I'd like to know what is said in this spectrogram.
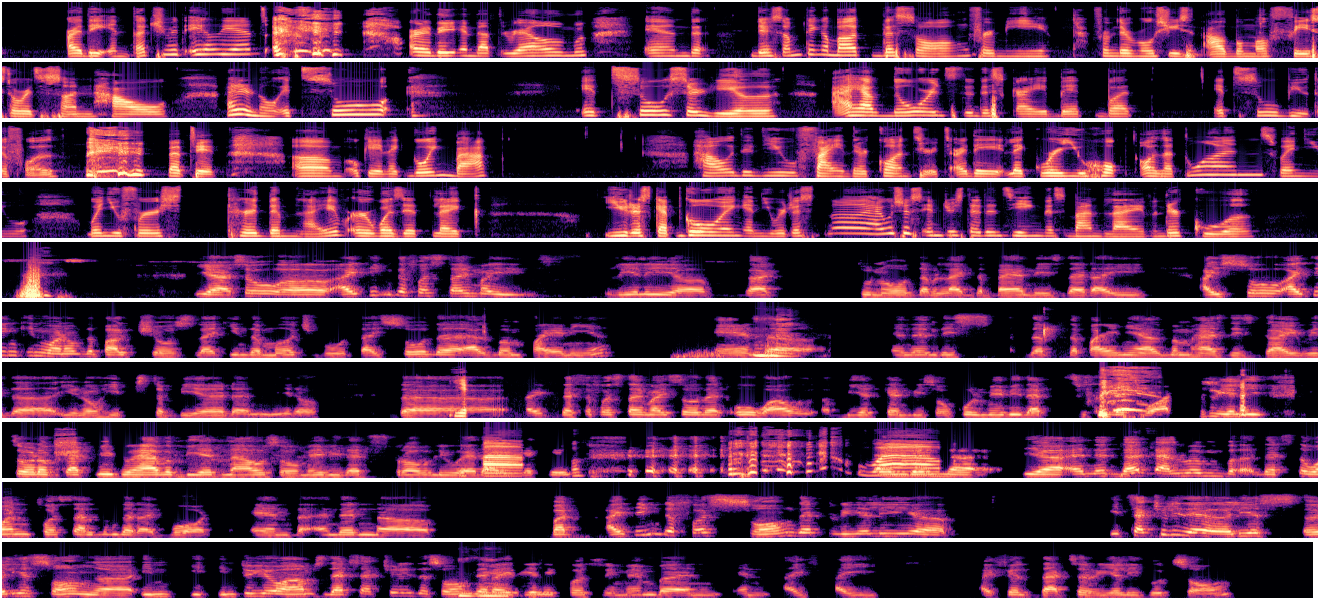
are they in touch with aliens? are they in that realm? And there's something about the song for me from their most recent album of Face Towards the Sun how I don't know, it's so it's so surreal. I have no words to describe it, but it's so beautiful. That's it. Um okay, like going back, how did you find their concerts? Are they like were you hooked all at once when you when you first heard them live or was it like you just kept going and you were just no, I was just interested in seeing this band live and they're cool. Yeah, so uh, I think the first time I really uh, got to know the like the band is that I I saw I think in one of the pulp shows like in the merch booth I saw the album Pioneer and Mhm. uh, and then this the the Pioneer album has this guy with a you know hipster beard and you know the Yeah. like that's the first time I saw that oh wow a beard can be so cool maybe that's that's what really sort of got me to have a beard now so maybe that's probably where Wow. idea came and then wow. uh, yeah and then that album uh, that's the one first album that I bought and and then uh, but I think the first song that really uh, it's actually their earliest earliest song uh, in, in into your arms that's actually the song that Mhm. i really first remember and and i i i felt that's a really good song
